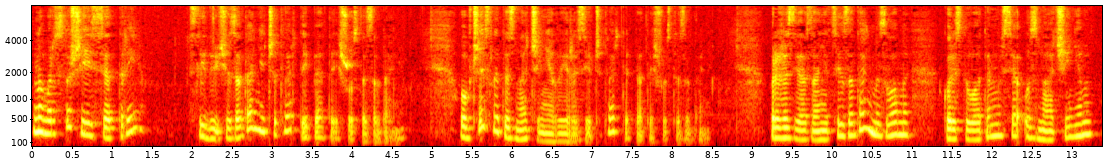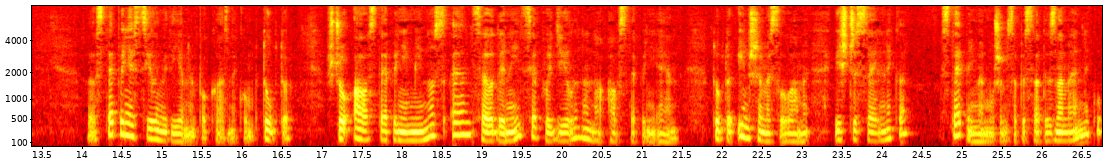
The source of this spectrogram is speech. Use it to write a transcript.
Номер 163. Слідуючі завдання, четверте, п'яте і шосте завдання. Обчислити значення виразів. Четверте, п'яте і шосте завдання. При розв'язанні цих завдань ми з вами користуватимемося означенням е, степеня з цілим від'ємним показником. Тобто, що а в степені мінус n це одиниця поділена на а в степені n. Тобто, іншими словами, із чисельника степень ми можемо записати в знаменнику,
